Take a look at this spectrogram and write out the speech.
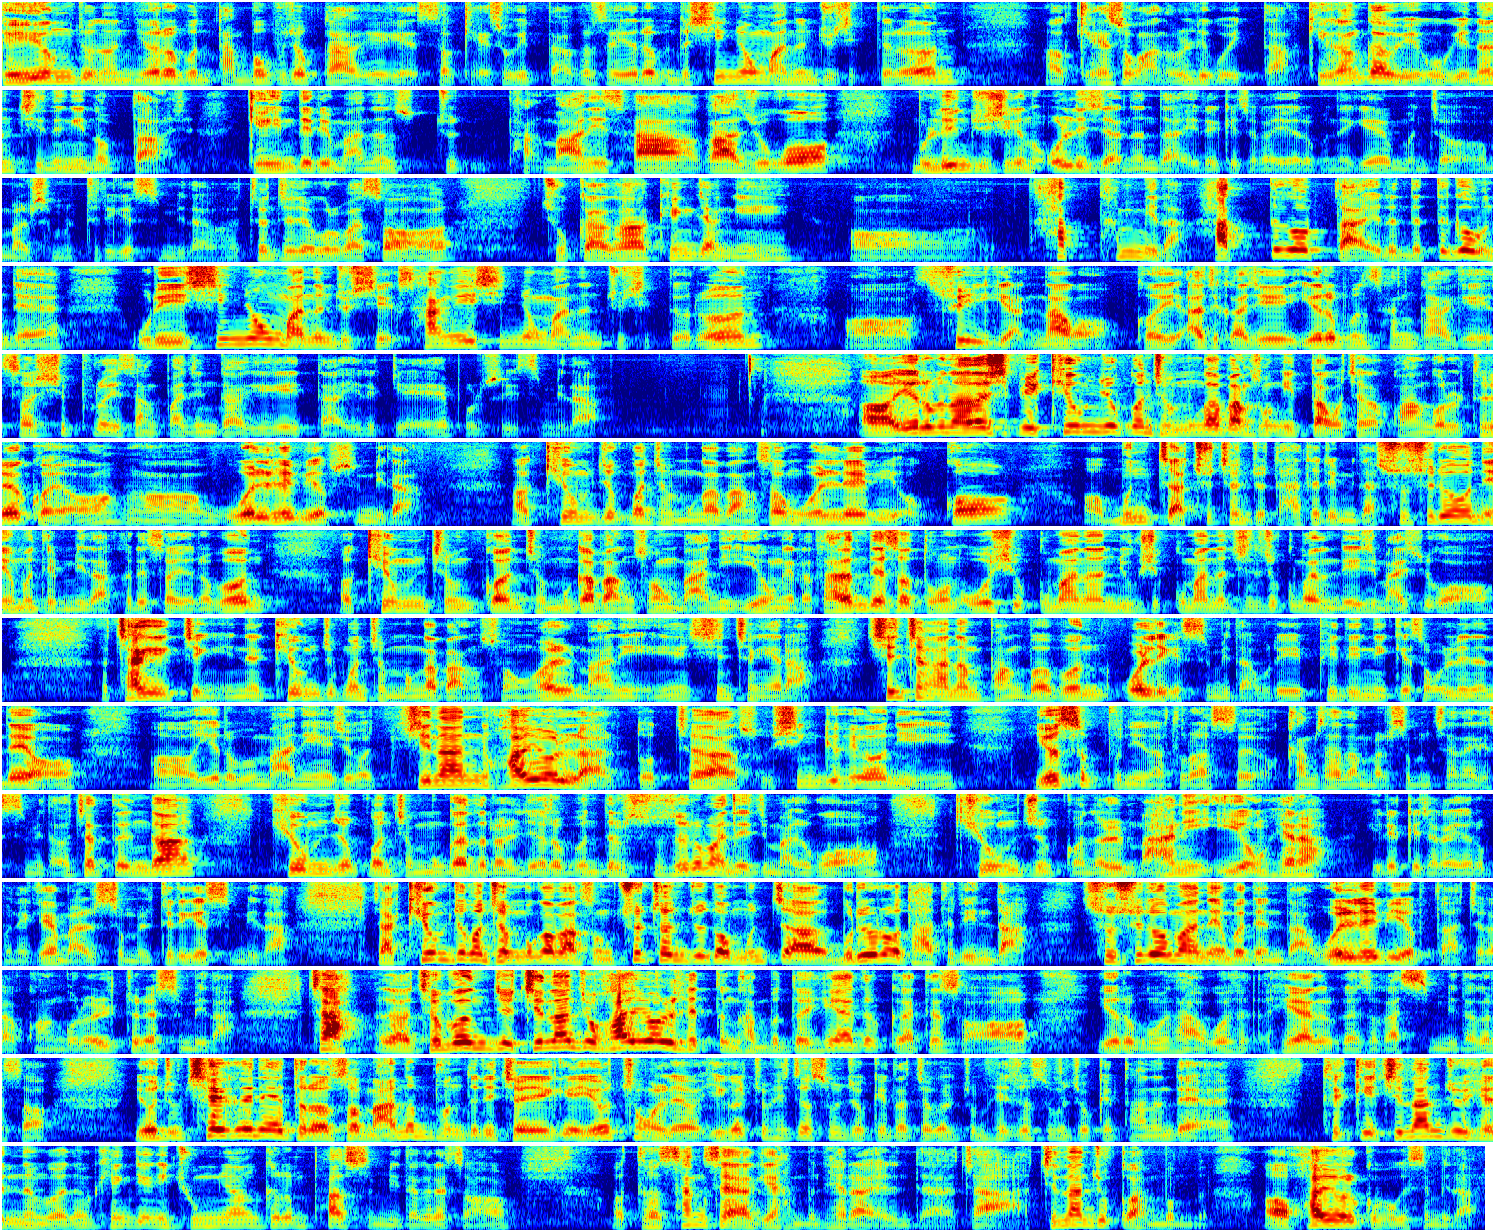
대형주는 여러분 담보 부족 가격에서 계속 있다. 그래서 여러분들 신용 많은 주식들은 어, 계속 안 올리고 있다. 기관과 외국인은 지능이 높다. 개인들이 많은 주, 파, 많이 사가지고 물린 주식은 올리지 않는다. 이렇게 제가 여러분에게 먼저 말씀을 드리겠습니다. 전체적으로 봐서 주가가 굉장히 어, 핫합니다. 핫 뜨겁다. 이런데 뜨거운데 우리 신용 많은 주식, 상위 신용 많은 주식들은 어, 수익이 안 나고 거의 아직까지 여러분 산 가격에서 10% 이상 빠진 가격에 있다 이렇게 볼 수 있습니다. 어, 여러분 아다시피 키움증권 전문가 방송 있다고 제가 광고를 드렸고요. 어, 월회비 없습니다. 어, 키움증권 전문가 방송 월회비 없고 어, 문자 추천주 다 드립니다. 수수료 내면 됩니다. 그래서 여러분 어, 키움 증권 전문가 방송 많이 이용해라. 다른 데서 돈 59만 원, 69만 원, 79만 원 내지 마시고 자격증이 있는 키움 증권 전문가 방송을 많이 신청해라. 신청하는 방법은 올리겠습니다. 우리 PD님께서 올리는데요. 어, 여러분 많이 해주고 지난 화요일 날또 저 신규 회원이 여섯 분이나 들어왔어요. 감사하다는 말씀을 전하겠습니다. 어쨌든간 키움증권 전문가들을 여러분들 수수료만 내지 말고 키움증권을 많이 이용해라. 이렇게 제가 여러분에게 말씀을 드리겠습니다. 자, 키움증권 전문가 방송 추천주도 문자 무료로 다 드린다. 수수료만 내면 된다. 월회비 없다. 제가 광고를 드렸습니다. 자, 어, 저번 주 지난주 화요일 했던 거 한 번 더 해야 될 것 같아서 여러분하고 해야 될 것 같습니다. 그래서 요즘 최근에 들어서 많은 분들이 저에게 요청을 해요. 이걸 좀 해줬으면 좋겠다. 저걸 좀 해줬으면 좋겠다 하는데 특히 지난주 했는 거는 굉장히 중요한 그런 파스입니다. 그래서 어, 더 상세하게 한번 해라 이런데 자 지난주 거 한번 어, 화요일 거 보겠습니다.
